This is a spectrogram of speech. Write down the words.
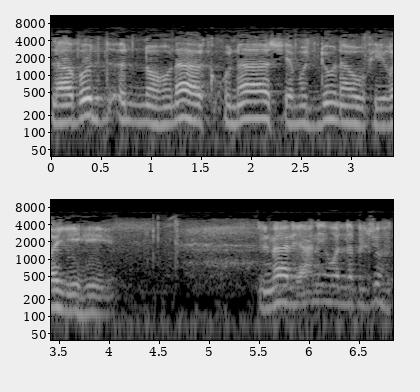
لابد أن هناك أناس يمدونه في غيه. المال يعني ولا بالجهد؟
